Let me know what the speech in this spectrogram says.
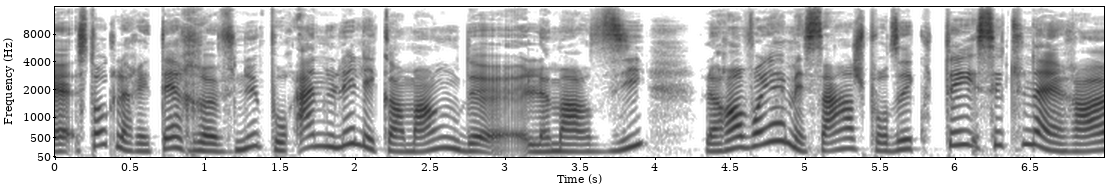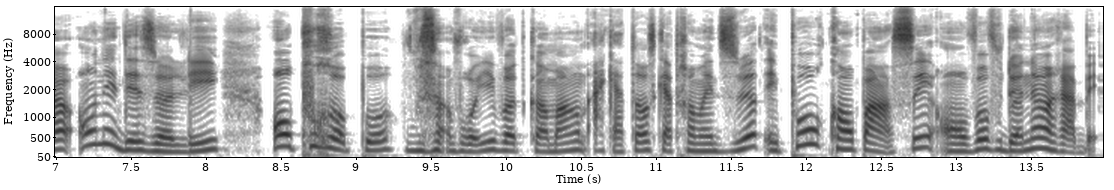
euh, Stoke leur était revenu pour annuler les commandes euh, le mardi, leur envoyer un message pour dire écoutez, c'est une erreur, on est désolé, on pourra pas vous envoyer votre commande à 14,98 et pour compenser, on va vous donner un rabais.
